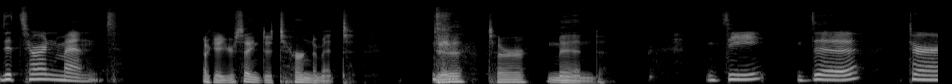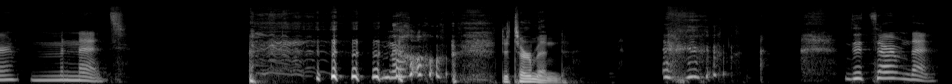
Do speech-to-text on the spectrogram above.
Determined. Okay, you're saying determinant. Determined. De determined. No. Determined. Determined.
